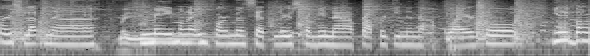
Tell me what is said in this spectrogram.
first lot na May- may mga informal settlers kami na property na na-acquire. So, yung ibang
